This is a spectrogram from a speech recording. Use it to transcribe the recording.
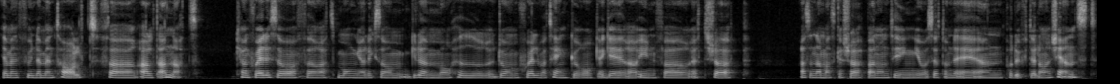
ja, men fundamentalt för allt annat. Kanske är det så för att många liksom glömmer hur de själva tänker och agerar inför ett köp. Alltså när man ska köpa någonting oavsett om det är en produkt eller en tjänst.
